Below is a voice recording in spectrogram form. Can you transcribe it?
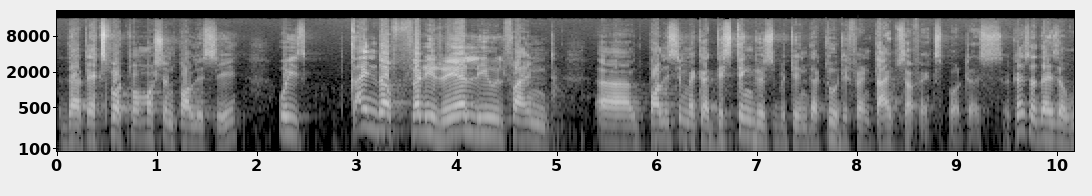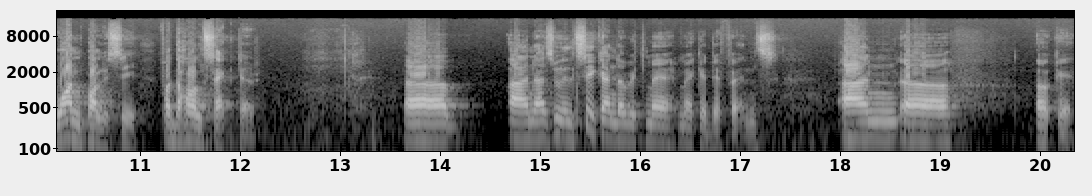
that export promotion policy, we kind of very rarely will find uh, policymaker distinguish between the two different types of exporters. Okay, so there's a one policy for the whole sector. Uh, and as we'll see, kind of it may make a difference. And, uh, okay.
